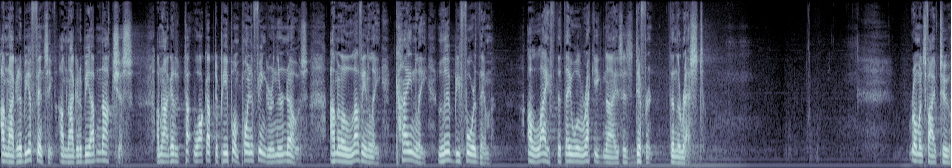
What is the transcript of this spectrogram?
I'm not going to be offensive. I'm not going to be obnoxious. I'm not going to walk up to people and point a finger in their nose. I'm going to lovingly, kindly live before them a life that they will recognize as different than the rest. Romans 5 2.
